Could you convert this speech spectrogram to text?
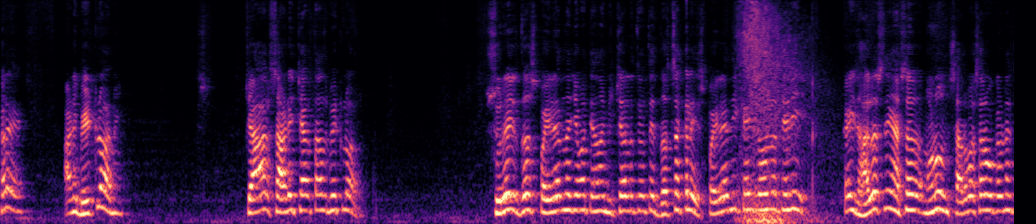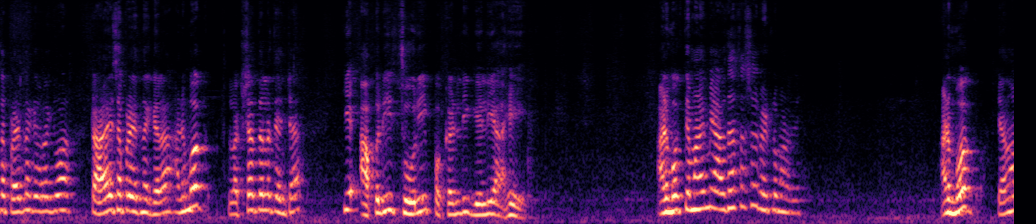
खरं आहे आणि भेटलो आम्ही. चार साडेचार तास भेटलो सुरेश दस पहिल्यांदा जेव्हा त्यांना विचारलं तेव्हा ते दचकलेच. पहिल्यांदा काही जवळ त्यांनी काही झालंच नाही असं म्हणून सर्वसर्व करण्याचा प्रयत्न केला किंवा टाळायचा प्रयत्न केला. आणि मग लक्षात आलं त्यांच्या की आपली चोरी पकडली गेली आहे. आणि मग ते म्हणाले मी अर्धा तासच भेटलो म्हणाले. आणि मग त्यांना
